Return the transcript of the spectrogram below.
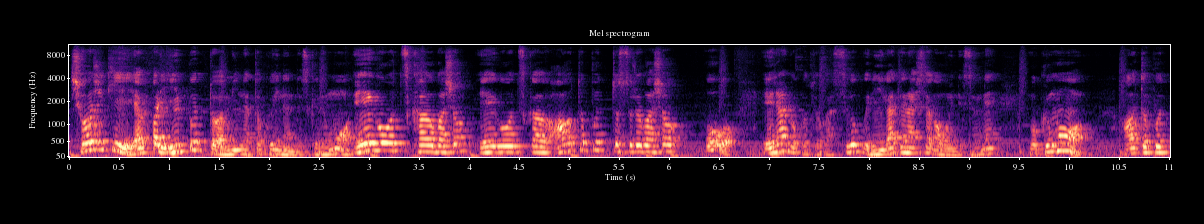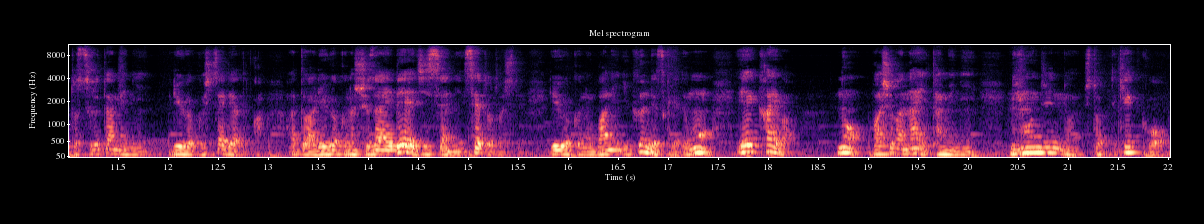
正直やっぱりインプットはみんな得意なんですけども英語を使う場所英語を使うアウトプットする場所を選ぶことがすごく苦手な人が多いんですよね。僕もアウトプットするために留学したりだとかあとは留学の取材で実際に生徒として留学の場に行くんですけれども英会話の場所がないために日本人の人って結構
